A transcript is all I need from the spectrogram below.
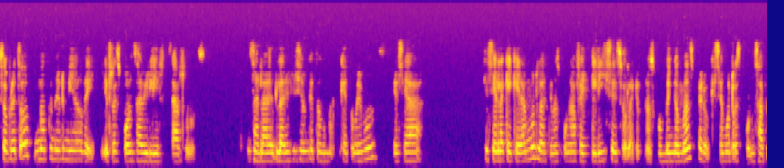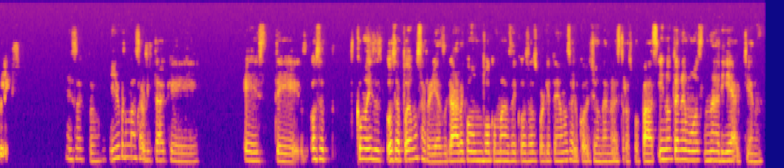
sobre todo, no tener miedo de responsabilizarnos. O sea, la, la decisión que, toma- que tomemos, que sea, que sea la que queramos, la que nos ponga felices o la que nos convenga más, pero que seamos responsables. Exacto. Y yo creo más ahorita que, este, o sea, como dices, o sea, podemos arriesgar con un poco más de cosas porque tenemos el colchón de nuestros papás y no tenemos nadie a quien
